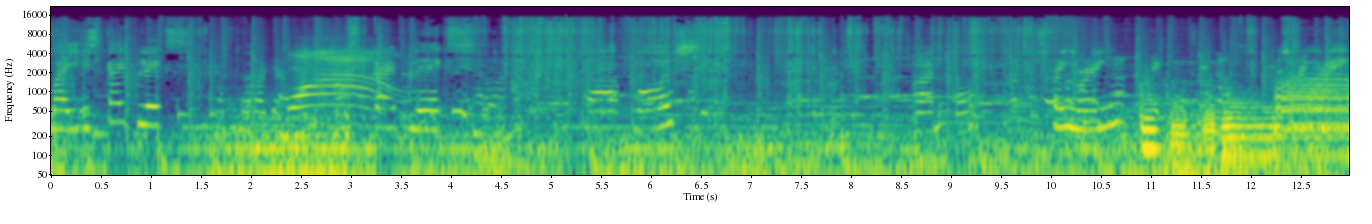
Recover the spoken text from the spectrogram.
may Skyflex. Wow! Skyflex. Tapos, ano to? Spring ring. Spring ring.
